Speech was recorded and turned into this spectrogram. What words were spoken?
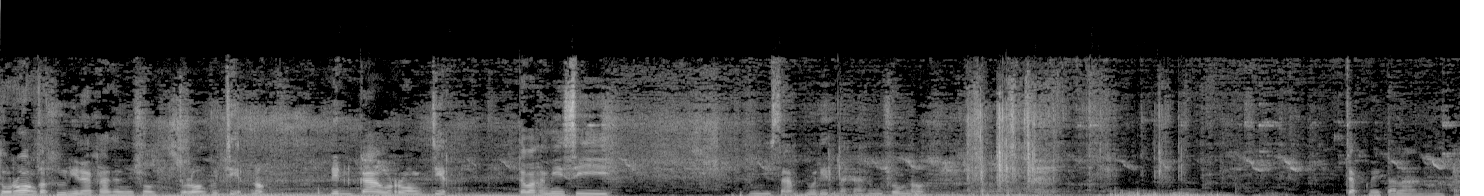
ตัวร่องก็คือนี่นะคะท่านผู้ชม ตัวร่องคือเจ็ดเนาะ เด่นเก้ารองเจ็ด แต่ว่าหันมีสี่มีสามตัวเด่นนะคะท่านผู้ชมเนาะ จับในตารางนะคะ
